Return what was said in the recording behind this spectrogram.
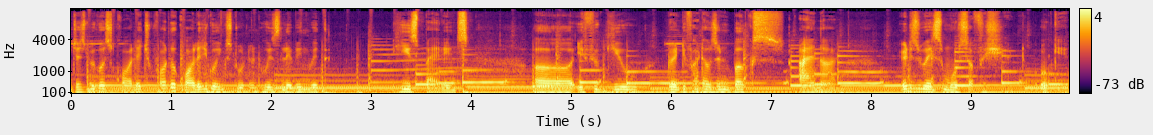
Just because college for the college going student who is living with his parents uh, if you give 25000 bucks INR it is way more sufficient okay?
